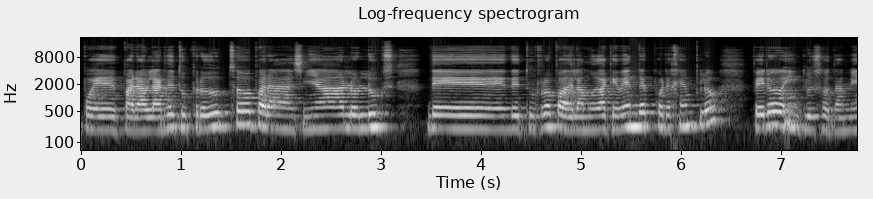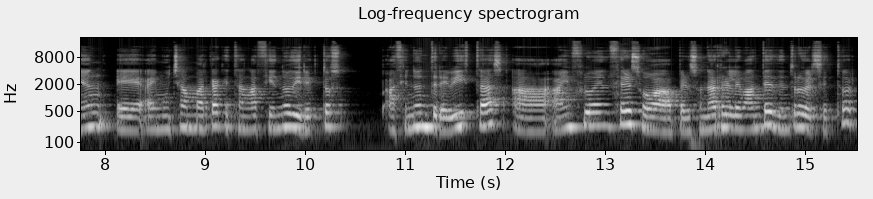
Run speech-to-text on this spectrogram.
pues para hablar de tus productos, para enseñar los looks de, tu ropa, de la moda que vendes, por ejemplo, pero incluso también eh, hay muchas marcas que están haciendo directos haciendo entrevistas a, influencers o a personas relevantes dentro del sector.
